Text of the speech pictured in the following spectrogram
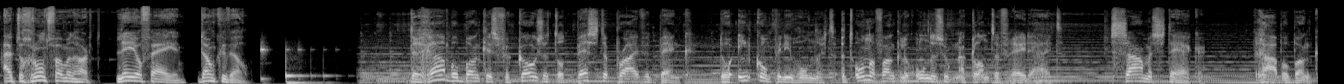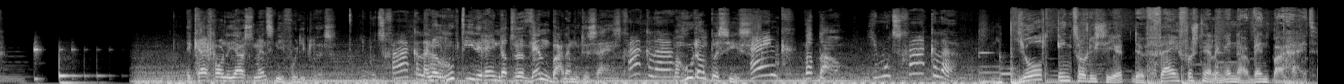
Uit de grond van mijn hart. Leo Feijen, dank u wel. De Rabobank is verkozen tot beste private bank. Door Incompany 100, het onafhankelijk onderzoek naar klanttevredenheid. Samen sterker. Rabobank. Ik krijg gewoon de juiste mensen niet voor die klus. Je moet schakelen. En dan roept iedereen dat we wendbaarder moeten zijn. Schakelen. Maar hoe dan precies? Henk! Wat nou? Je moet schakelen. Jolt introduceert de vijf versnellingen naar wendbaarheid.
